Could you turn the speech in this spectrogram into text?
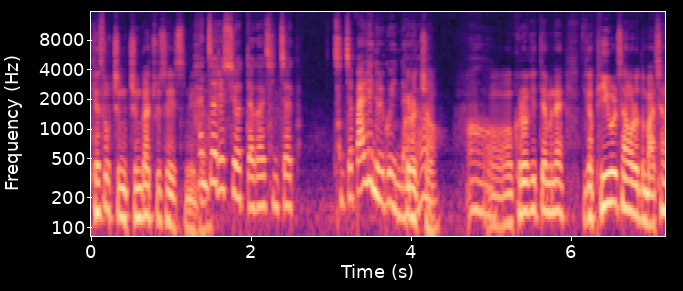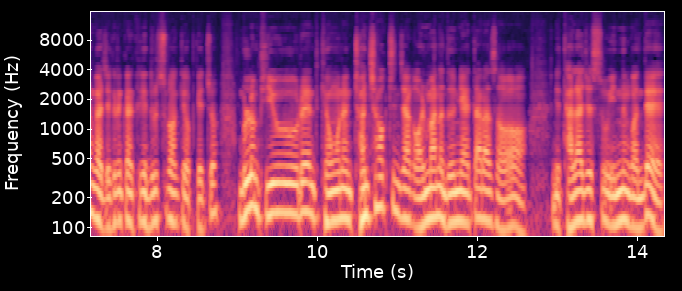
계속 증, 증가 추세에 있습니다. 한 자릿수였다가 진짜 진짜 빨리 늘고 있네요. 그렇죠. 어. 어, 그렇기 때문에 그러니까 비율상으로도 마찬가지. 그러니까 그게 늘 수밖에 없겠죠. 물론 비율의 경우는 전체 확진자가 얼마나 느냐에 따라서 달라질 수 있는 건데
